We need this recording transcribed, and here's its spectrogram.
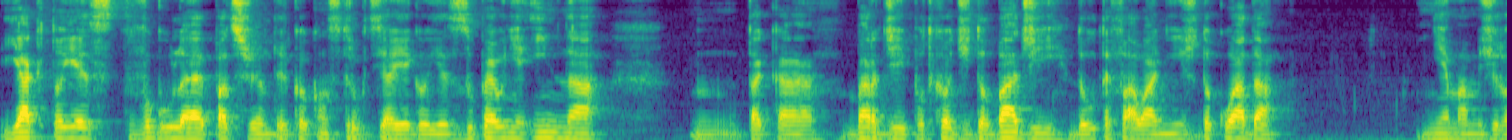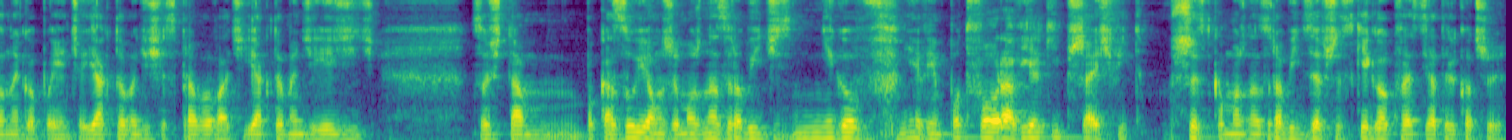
jak to jest w ogóle. Patrzyłem tylko, konstrukcja jego jest zupełnie inna. Mm, Taka bardziej podchodzi do Badzi, do UTV-a niż do kłada. Nie mam zielonego pojęcia, jak to będzie się sprawować, jak to będzie jeździć. Coś tam pokazują, że można zrobić z niego, nie wiem, potwora, wielki prześwit. Wszystko można zrobić ze wszystkiego. Kwestia tylko, czy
